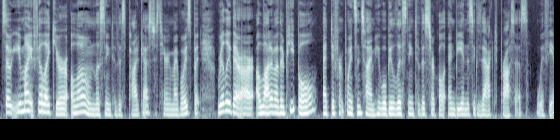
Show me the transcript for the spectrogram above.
So you might feel like you're alone listening to this podcast, just hearing my voice, but really there are a lot of other people at different points in time who will be listening to this circle and be in this exact process with you.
